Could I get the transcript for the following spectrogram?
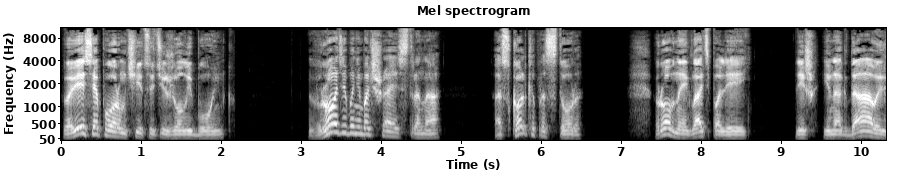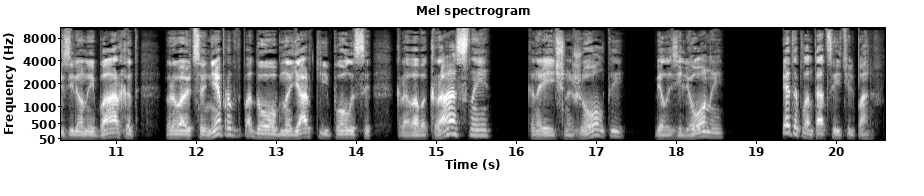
во весь опор мчится тяжелый Боинг. Вроде бы небольшая страна, а сколько простора. Ровная гладь полей. Лишь иногда в их зеленый бархат врываются неправдоподобно яркие полосы, кроваво-красные, канареечно-желтые, бело-зеленые. Это плантации тюльпанов.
